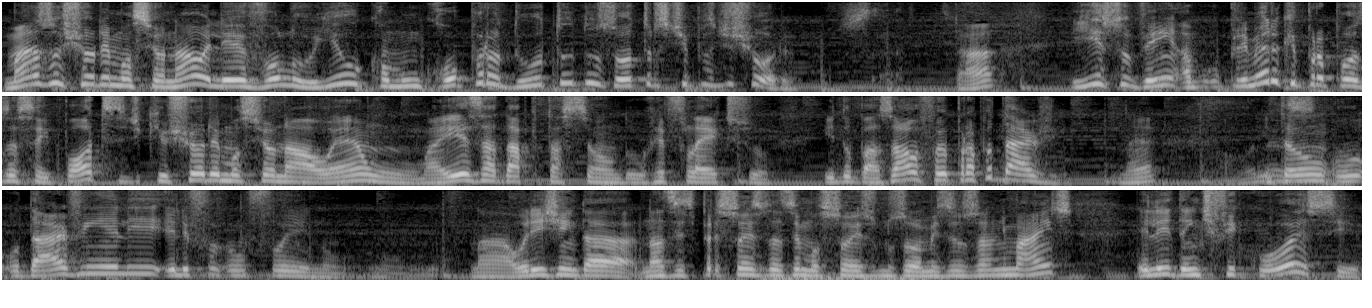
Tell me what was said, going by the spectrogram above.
Mas o choro emocional ele evoluiu como um coproduto dos outros tipos de choro, tá? E isso vem, o primeiro que propôs essa hipótese de que o choro emocional é uma ex-adaptação do reflexo e do basal foi o próprio Darwin, né? então o, o Darwin ele, ele foi, foi no- no- na origem da, nas expressões das emoções nos homens e nos animais, ele identificou esse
